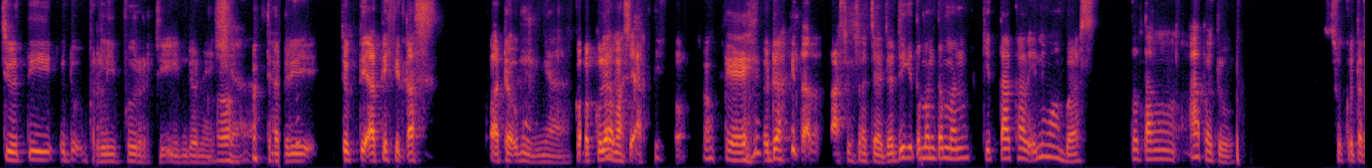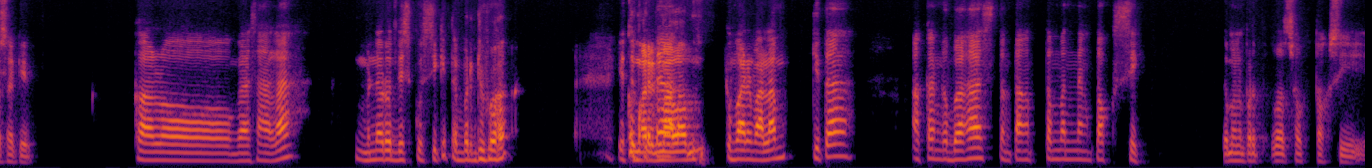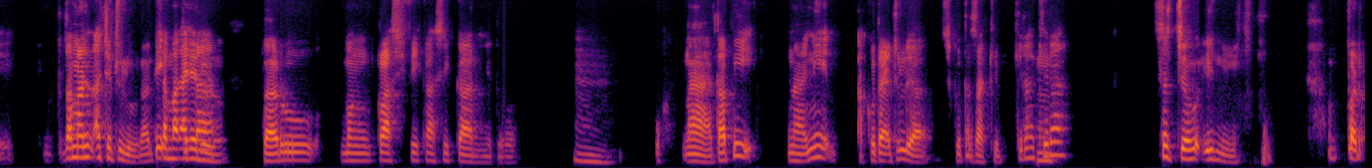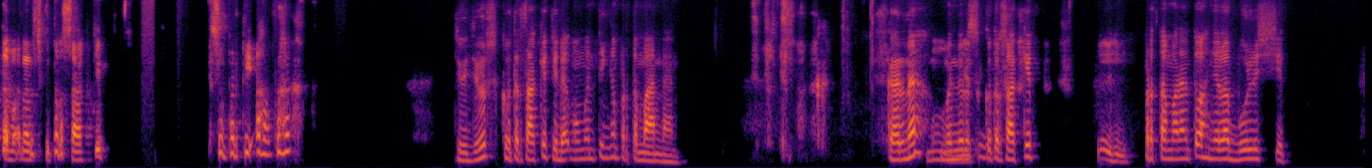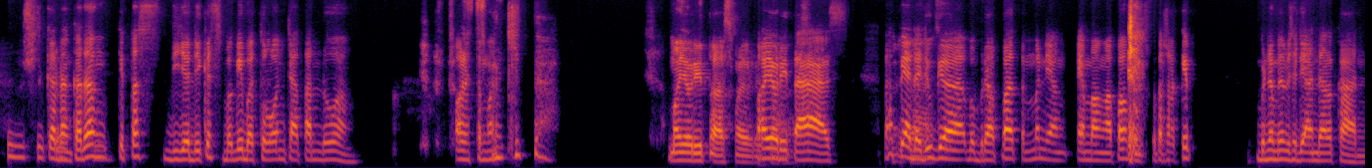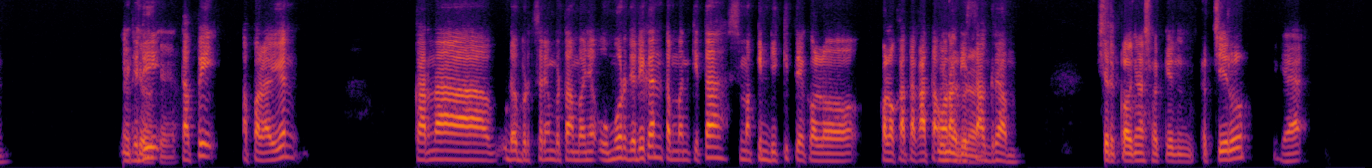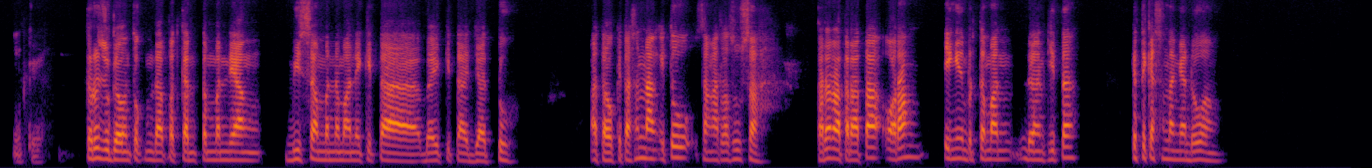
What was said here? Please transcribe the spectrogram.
Cuti untuk berlibur di Indonesia dari cuti aktivitas pada umumnya. Kalau kuliah masih aktif kok. Oke. Udah kita langsung saja. Jadi teman-teman, kita kali ini mau bahas tentang apa tuh? Suku tersakit. Kalau nggak salah, menurut diskusi kita berdua, itu Kemarin kita- malam kemarin malam kita akan ngebahas tentang teman yang toksik. teman toksik. Teman aja dulu. Nanti Teman aja kita dulu. baru mengklasifikasikan gitu. Hmm. Nah, tapi nah ini aku tanya dulu ya, skuter sakit. Hmm. Kira-kira sejauh ini pertemanan skuter sakit seperti apa? Jujur, skuter sakit tidak mementingkan pertemanan. Karena Hmm, menurut gitu. skuter sakit, Hmm. pertemanan itu hanyalah bullshit. kadang-kadang kita dijadikan sebagai batu loncatan doang oleh teman kita mayoritas, mayoritas. mayoritas tapi ada juga beberapa teman yang emang apa seputar sakit benar-benar bisa diandalkan Oke, jadi oke. tapi apalagi kan karena udah sering bertambahnya umur jadi kan teman kita semakin dikit ya kalau kalau kata-kata orang benar. Instagram circle-nya semakin kecil. ya Oke. terus juga untuk mendapatkan teman yang bisa menemani kita baik kita jatuh atau kita senang itu sangatlah susah karena rata-rata orang ingin berteman dengan kita ketika senangnya doang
